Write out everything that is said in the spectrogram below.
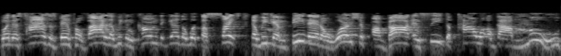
When there's times that's been provided that we can come together with the saints, that we can be there to worship our God and see the power of God move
